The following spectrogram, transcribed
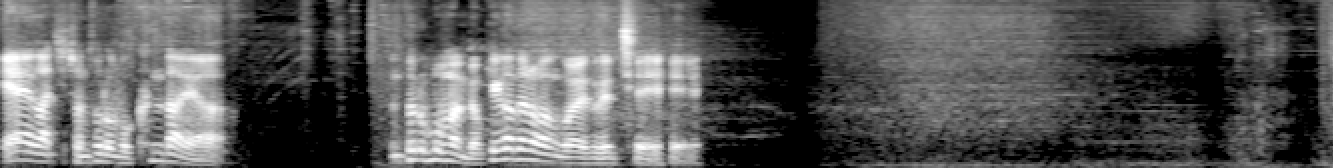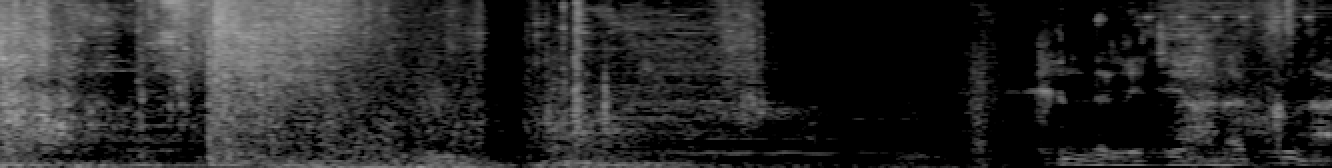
깨같이 전투로봇 큰다 야. 전투로봇만 몇 개가 들어간 거야 도대체. 흔들리지 않았구나.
